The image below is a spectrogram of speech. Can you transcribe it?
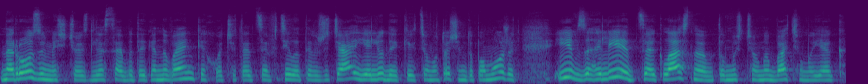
на розумі щось для себе таке новеньке, хочете це втілити в життя, є люди, які в цьому точно допоможуть. І взагалі це класно, тому що ми бачимо, як,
